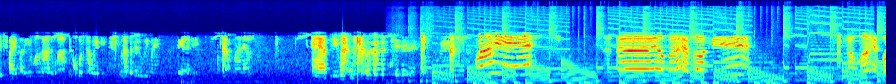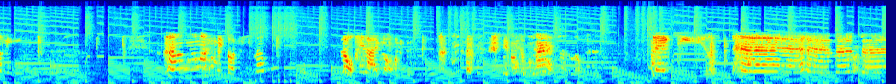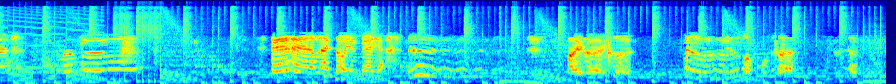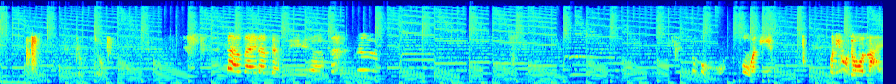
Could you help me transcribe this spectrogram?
ถือเทียนแล้วปิดไฟตอนนี้อยู่ข้างหน้าหนูค่ะทุกคนทำไงดีหนูทำไปไม่รู้ดีไหมเดี๋ยวอะไรดีอะมาแล้วแอบดีมาก ต่อยังไงอะไปเลยเขินเออขอบคุณค่ะจุ๊บจุ๊บทำไมทำแบบนี้อะโอ้โหโหวันนี้ วันนี้หนูโดนหลาย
